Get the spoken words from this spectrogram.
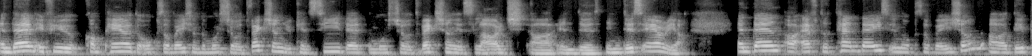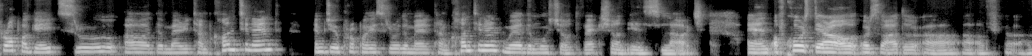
and then if you compare the observation, the moisture advection, you can see that the moisture advection is large uh, in this in this area. And then uh, after 10 days in observation, uh, they propagate through uh, the maritime continent. MJO propagates through the maritime continent where the moisture advection is large. And of course, there are also other uh, uh, uh,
